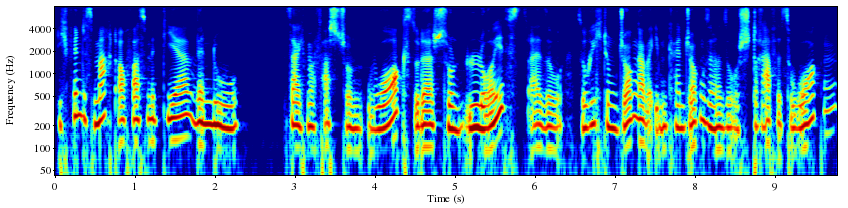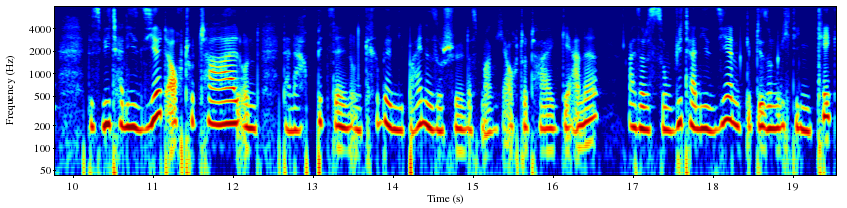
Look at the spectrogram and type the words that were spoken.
Ich finde, es macht auch was mit dir, wenn du sag ich mal, fast schon walkst oder schon läufst, also so Richtung Joggen, aber eben kein Joggen, sondern so straffes Walken. Das vitalisiert auch total und danach bitzeln und kribbeln die Beine so schön. Das mag ich auch total gerne. Also das ist so vitalisierend, gibt dir so einen richtigen Kick.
